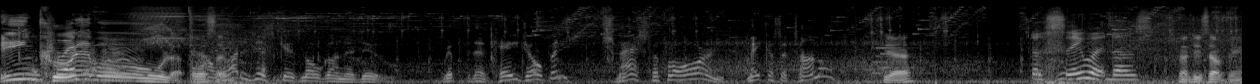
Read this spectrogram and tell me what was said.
Incredible! Now, Awesome. what is this gizmo gonna do? Rip the cage open? Smash the floor and make us a tunnel? Yeah. Let's see what it does. It's gonna do something.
